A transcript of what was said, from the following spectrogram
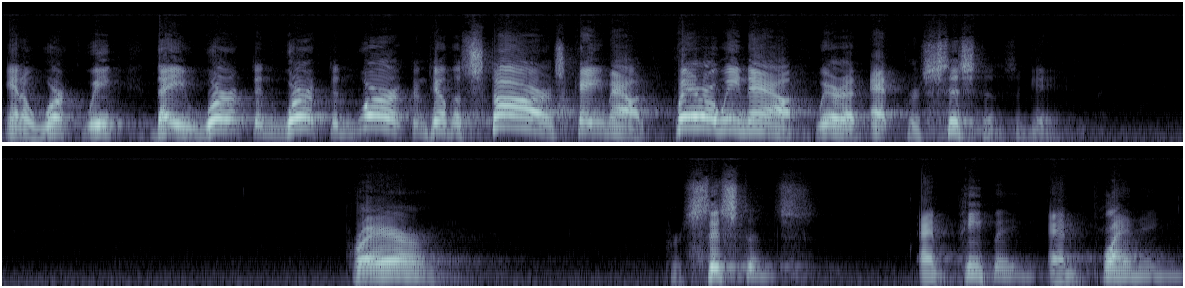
in a work week. They worked and worked and worked until the stars came out. Where are we now? We're at, at persistence again. Prayer, persistence, and peeping and planning,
